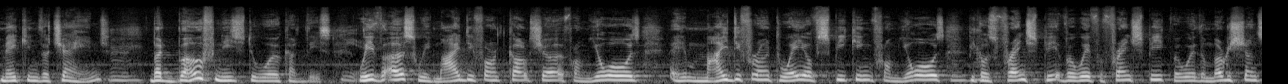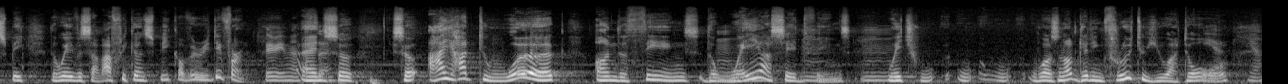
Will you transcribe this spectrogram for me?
making the change, but both needs to work at this. Yes. With us, with my different culture from yours, eh, my different way of speaking from yours, because French the way the French speak, the way the Mauritians speak, the way the South Africans speak are very different. Very much And so. so, so I had to work on the things, the Mm. way I said things, which w- w- was not getting through to you at all. Yeah, yeah.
